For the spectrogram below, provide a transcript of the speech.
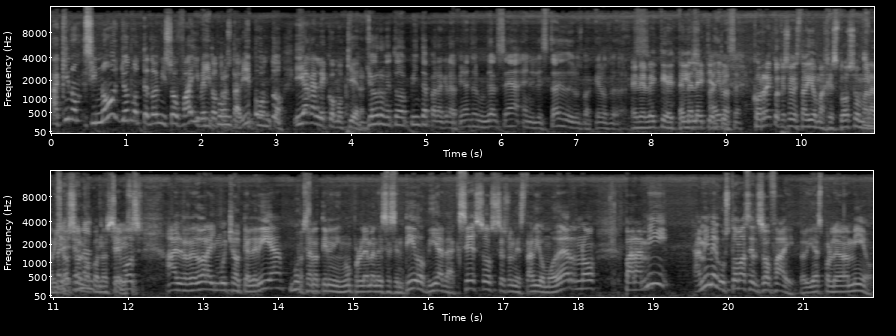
Aquí no. Si no, yo no te doy mi sofá y vete a otro estadio. Y y punto. punto. Y háganle como quieran. Yo creo que todo pinta para que la final del Mundial sea en el estadio de los Vaqueros de Dallas. En el AT&T. En el AT&T. Correcto, que es un estadio majestuoso, maravilloso, lo conocemos. Sí, Alrededor hay mucha hotelería, Mucho. sea, no tiene ningún problema en ese sentido. Vía de accesos, es un estadio moderno. Para mí, a mí me gustó más el SoFi, pero ya es problema mío.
